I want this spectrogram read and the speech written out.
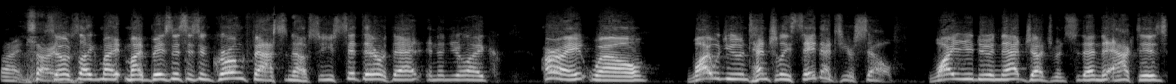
All right. Sorry. So it's like my my business isn't growing fast enough. So you sit there with that, and then you're like, all right, well, why would you intentionally say that to yourself? Why are you doing that judgment? So then the act is,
